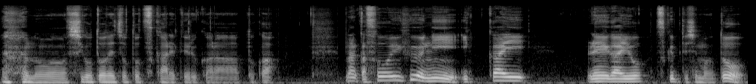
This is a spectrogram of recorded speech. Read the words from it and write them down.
あの仕事でちょっと疲れてるからとか。なんかそういうふうに一回例外を作ってしまうと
